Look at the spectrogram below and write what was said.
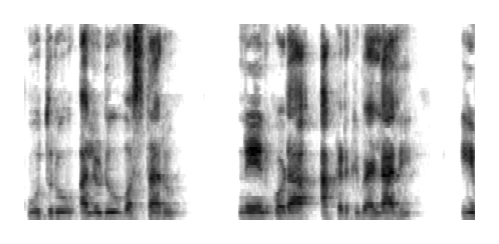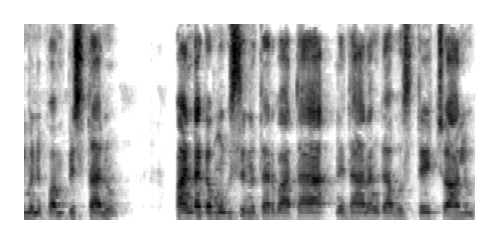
కూతురు అల్లుడు వస్తారు. నేను కూడా అక్కడికి వెళ్ళాలి. ఈమెను పంపిస్తాను. పండగ ముగిసిన తర్వాత నిదానంగా వస్తే చాలు.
